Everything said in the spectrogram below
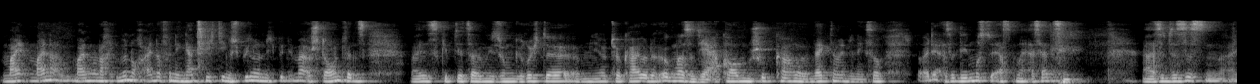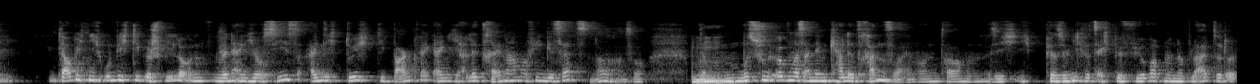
mein, meiner Meinung nach immer noch einer von den ganz wichtigen Spielern und ich bin immer erstaunt, wenn es, weil es gibt jetzt irgendwie so Gerüchte, ähm, hier Türkei oder irgendwas und ja, komm, Schubkarre und weg damit. Und ich so, Leute, also den musst du erstmal ersetzen. Also das ist ein, glaube ich, nicht unwichtiger Spieler und wenn du eigentlich auch siehst, eigentlich durch die Bank weg, eigentlich alle Trainer haben auf ihn gesetzt. Ne? Also mhm. da muss schon irgendwas an dem Kerle dran sein. Und ähm, also ich, ich persönlich würde es echt befürworten, wenn er bleibt. Oder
